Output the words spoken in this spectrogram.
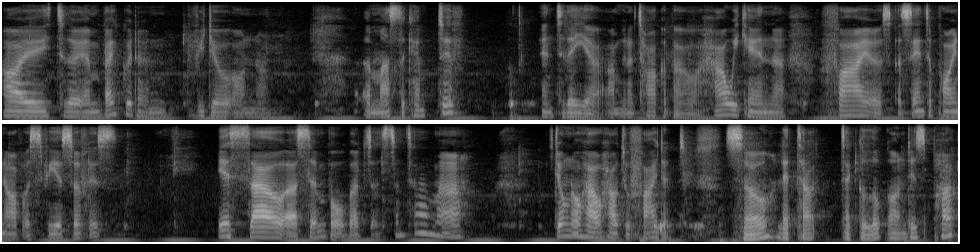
Hi, today I'm back with a video on um, a Mastercam tip and today uh, I'm gonna talk about how we can uh, find a, a, center point of a sphere surface. It sounds uh, simple but sometimes uh, you don't know how, how to find it. So let's take a look on this part.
